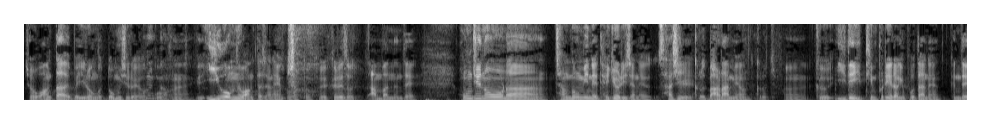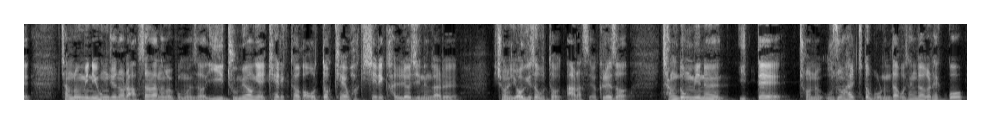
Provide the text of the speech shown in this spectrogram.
저 왕따 뭐 이런 거 너무 싫어해갖고 예. 이유 없는 왕따잖아요 그것도 그래- 그래서 안 봤는데 홍진호랑 장동민의 대결이잖아요 사실 그렇죠. 말하면 그렇죠. 어, 그 2대2 팀플이라기보다는 근데 장동민이 홍진호를 압살하는 걸 보면서 이 두 명의 캐릭터가 어떻게 확실히 갈려지는가를 저는 여기서부터 알았어요. 그래서 장동민은 이때 저는 우승할지도 모른다고 생각을 했고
